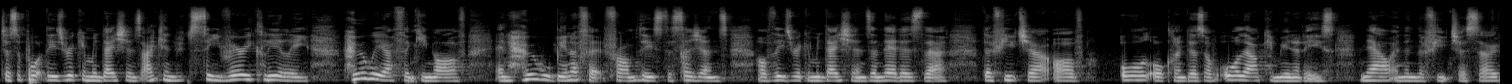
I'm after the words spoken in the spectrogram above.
to support these recommendations, I can see very clearly who we are thinking of and who will benefit from these decisions of these recommendations, and that is the, the future of all Aucklanders, of all our communities, now and in the future. So,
